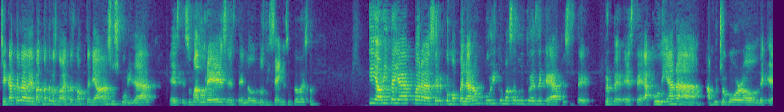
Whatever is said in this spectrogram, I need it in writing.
chécate la de Batman de los 90, ¿no? Tenía su oscuridad, este, su madurez, este, los, los diseños y todo esto. Y ahorita ya para hacer como apelar a un público más adulto es de que, ah, pues, este, este, acudían a, a, mucho gore o de que,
